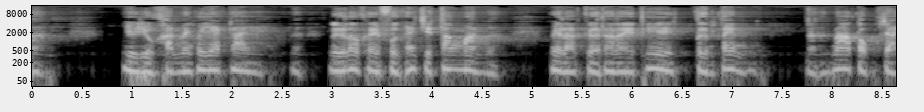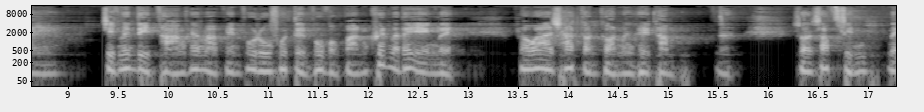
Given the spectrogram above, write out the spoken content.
นะอยู่ๆขันมันก็แยกได้หรือเราเคยฝึกให้จิตตั้งมั่นเวลาเกิดอะไรที่ตื่นเต้นนะน่าตกใจ จิตไม่ดีดผางขึ้นมาเป็นผู้รู้ผู้ตื่นผู้บอกบานขึ้นมาได้เองเลย เพราะว่าชาติก่อนๆมันเคยทำนะส่วนทรัพย์สินใน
